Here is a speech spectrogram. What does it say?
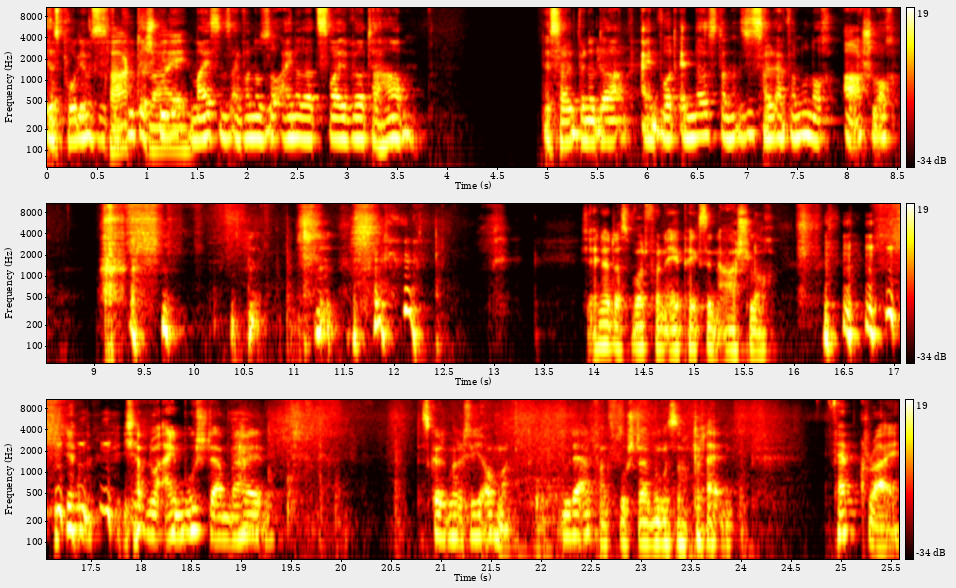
Das Problem ist, dass Far Computerspiele Cry. meistens einfach nur so ein oder zwei Wörter haben. Deshalb, wenn du da ein Wort änderst, dann ist es halt einfach nur noch Arschloch. Ich ändere das Wort von Apex in Arschloch. ich habe hab nur einen Buchstaben behalten. Das könnte man natürlich auch machen. Nur der Anfangsbuchstabe muss noch bleiben. Fabcry.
